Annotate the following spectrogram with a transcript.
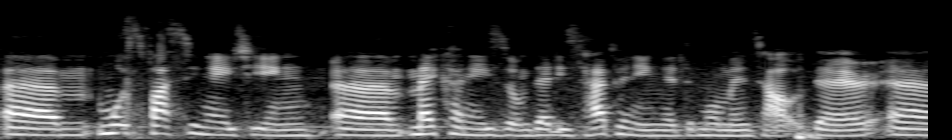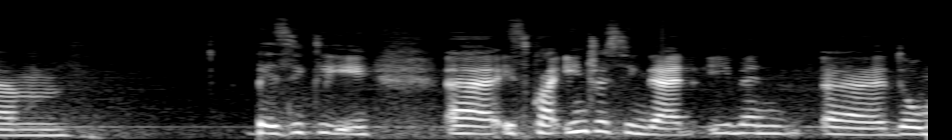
um, most fascinating uh, mechanism that is happening at the moment out there. Um, basically, uh, it's quite interesting that even uh, though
